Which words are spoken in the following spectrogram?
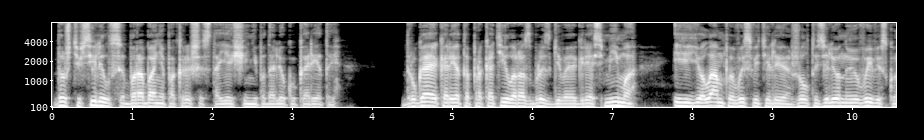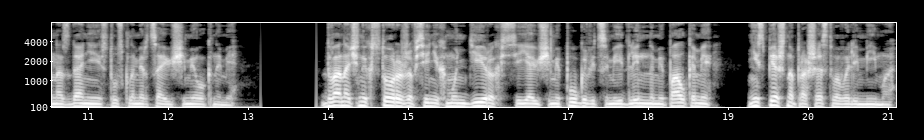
Дождь усилился, барабаня по крыше стоящей неподалеку кареты. Другая карета прокатила, разбрызгивая грязь мимо, и ее лампы высветили желто-зеленую вывеску на здании с тускло мерцающими окнами. Два ночных сторожа в синих мундирах с сияющими пуговицами и длинными палками неспешно прошествовали мимо.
